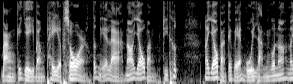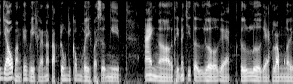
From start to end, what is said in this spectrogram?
Bằng cái gì? Bằng pay of sore tức nghĩa là nó giấu bằng tri thức nó giấu bằng cái vẻ nguội lạnh của nó nó giấu bằng cái việc là nó tập trung cho công việc và sự nghiệp ai ngờ thì nó chỉ tự lừa gạt, tự lừa gạt lòng người,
